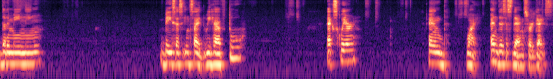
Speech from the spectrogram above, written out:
the remaining bases inside. We have 2 x squared and y. And this is the answer, guys.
